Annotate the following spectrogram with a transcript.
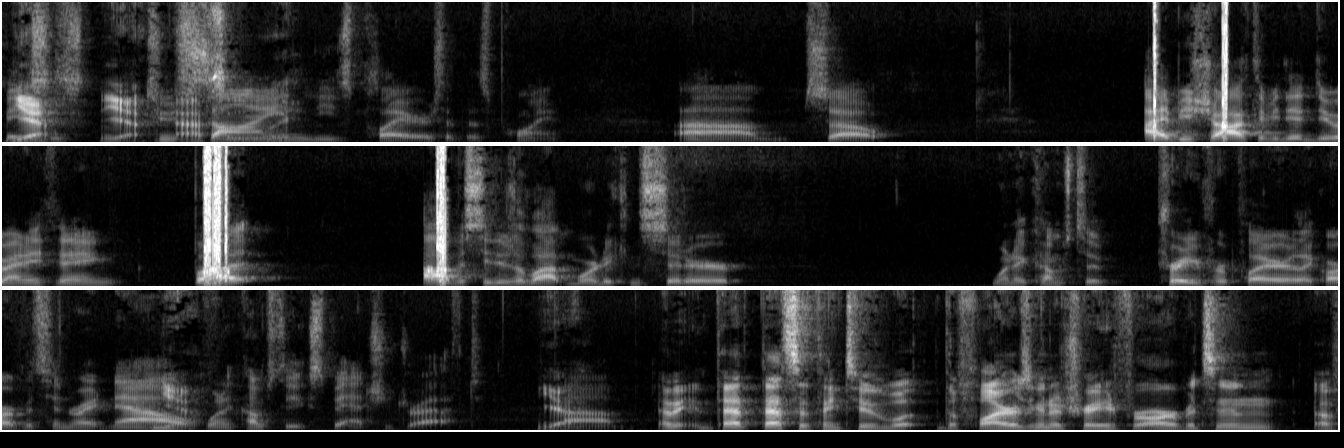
Yeah, spaces yeah, to absolutely. sign these players at this point. Um, so I'd be shocked if he didn't do anything, but obviously there's a lot more to consider when it comes to trading for a player like Arvidsson right now. Yeah. When it comes to the expansion draft, Yeah, Um, I mean that that's the thing too. What the Flyers are going to trade for Arvidsson a,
